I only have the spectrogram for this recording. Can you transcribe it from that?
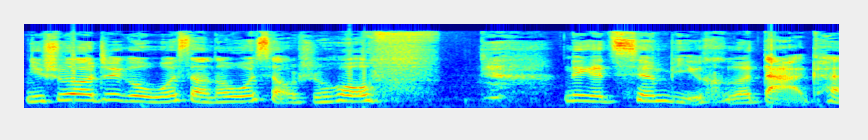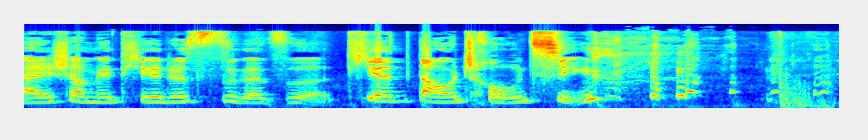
你说到这个，我想到我小时候。那个铅笔盒打开，上面贴着四个字“天道酬勤”。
